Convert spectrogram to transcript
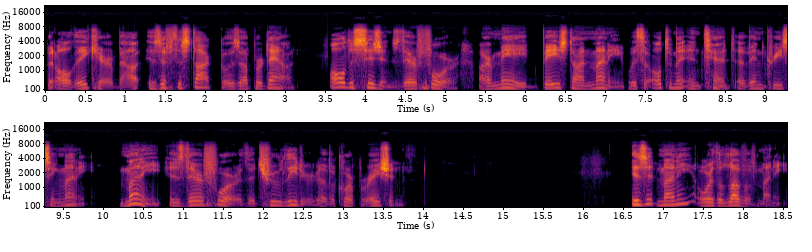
but all they care about is if the stock goes up or down. All decisions, therefore, are made based on money with the ultimate intent of increasing money. Money is therefore the true leader of a corporation. Is it money or the love of money?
